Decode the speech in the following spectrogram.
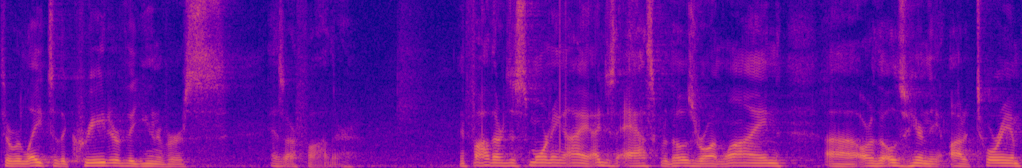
to relate to the Creator of the universe as our Father. And Father, this morning, I, I just ask for those who are online uh, or those here in the auditorium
